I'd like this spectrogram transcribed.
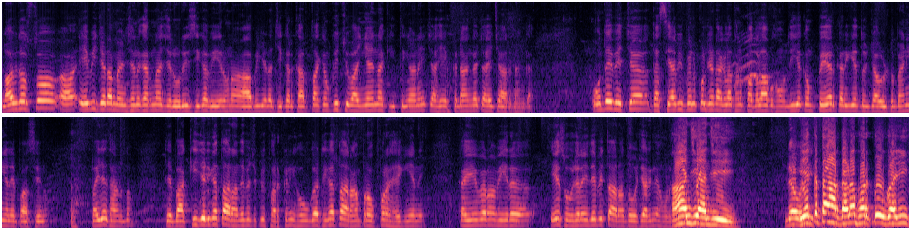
ਲਓ ਵੀ ਦੋਸਤੋ ਇਹ ਵੀ ਜਿਹੜਾ ਮੈਂਸ਼ਨ ਕਰਨਾ ਜ਼ਰੂਰੀ ਸੀਗਾ ਵੀਰ ਹੁਣ ਆਪ ਹੀ ਜਿਹੜਾ ਜ਼ਿਕਰ ਕਰਤਾ ਕਿਉਂਕਿ ਚਵਾਈਆਂ ਇਹਨਾਂ ਕੀਤੀਆਂ ਨੇ ਚਾਹੇ ਇੱਕ ਡੰਗ ਚਾਹੇ ਚਾਰ ਡੰਗ। ਉਹਦੇ ਵਿੱਚ ਦੱਸਿਆ ਵੀ ਬਿਲਕੁਲ ਜਿਹੜਾ ਅਗਲਾ ਤੁਹਾਨੂੰ ਪਤਲਾ ਵਿਖਾਉਂਦੀ ਹੈ ਕੰਪੇਅਰ ਕਰੀਏ ਦੂਜਾ ਉਲਟ ਬਹਿਣੀ ਵਾਲੇ ਪਾਸੇ ਨੂੰ ਪਹਿਲੇ ਥਣ ਤੋਂ। ਤੇ ਬਾਕੀ ਜਿਹੜੀਆਂ ਧਾਰਾਂ ਦੇ ਵਿੱਚ ਕੋਈ ਫ਼ਰਕ ਨਹੀਂ ਹੋਊਗਾ ਠੀਕ ਆ ਧਾਰਾਂ ਪ੍ਰੋਪਰ ਹੈਗੀਆਂ ਨੇ। ਕਈ ਵਾਰਾਂ ਵੀਰ ਇਹ ਸੋਚ ਲੈਂਦੇ ਵੀ ਧਾਰਾਂ ਦੋ ਚਾਰੀਆਂ ਹੋਣ। ਹਾਂਜੀ ਹਾਂਜੀ। ਇੱਕ ਧਾਰ ਦਾ ਨਾ ਫ਼ਰਕ ਹੋਊਗਾ ਜੀ।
